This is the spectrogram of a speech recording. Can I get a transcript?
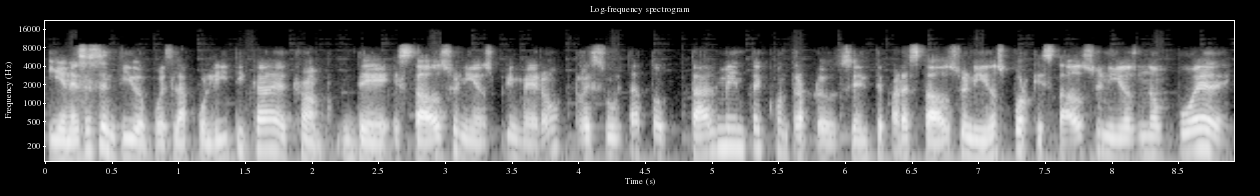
Y en ese sentido, pues la política de Trump de Estados Unidos primero resulta totalmente contraproducente para Estados Unidos porque Estados Unidos no puede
